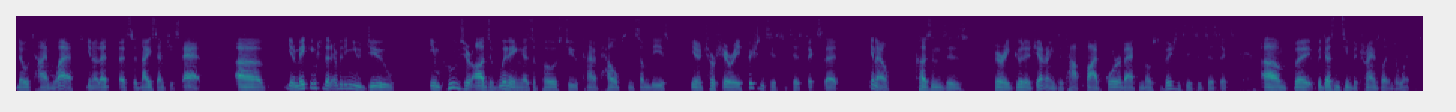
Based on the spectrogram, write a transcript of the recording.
no time left you know that that's a nice empty stat uh, you know, making sure that everything you do improves your odds of winning as opposed to kind of helps in some of these, you know, tertiary efficiency statistics that, you know, Cousins is very good at generating. A top five quarterback in most efficiency statistics, um, but but doesn't seem to translate into wins.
